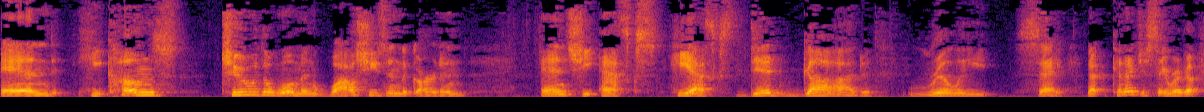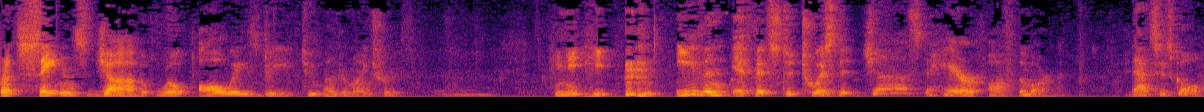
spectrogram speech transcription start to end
and he comes to the woman while she's in the garden, and she asks, he asks, Did God really say? Now, can I just say right up front, Satan's job will always be to undermine truth. He, need, he even if it's to twist it just a hair off the mark, that's his goal.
